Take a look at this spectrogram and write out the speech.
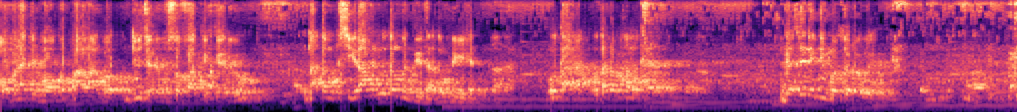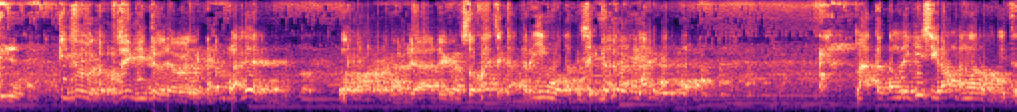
Pemenang jadi mau kepala kok, dia jadi Mustafa Kekeru. Nak tempat sirah itu tempat di, tak tempat Utara, utara, utara. Enggak sih di motor gue. Itu mesti gitu ya. Nah, lor ada ada sofa aja gak terima tapi sih. Nah, ketemu lagi siram tengah roh gitu.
